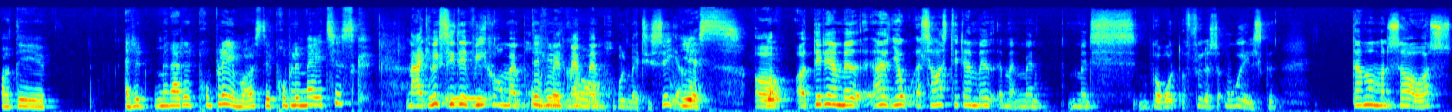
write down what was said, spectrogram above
Og det, er det, men er det et problem også? Det er problematisk? Nej, kan vi ikke sige, det er et vilkår, man, problem, vilkår. man, man problematiserer. Yes. Og, jo. og det der med, jo, altså også det der med, at man, man, man går rundt og føler sig uelsket, der må man så også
